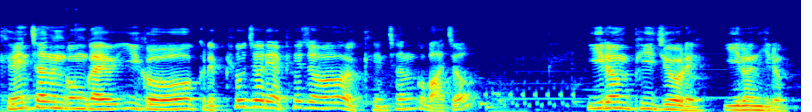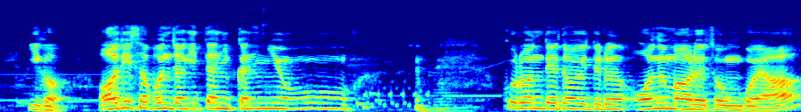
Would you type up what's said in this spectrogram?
괜찮은 건가요, 이거? 그래, 표절이야, 표절. 괜찮은 거 맞아? 이런 비주얼에, 이런 이름. 이거, 어디서 본 적 있다니깐요. 그런데 너희들은 어느 마을에서 온 거야?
